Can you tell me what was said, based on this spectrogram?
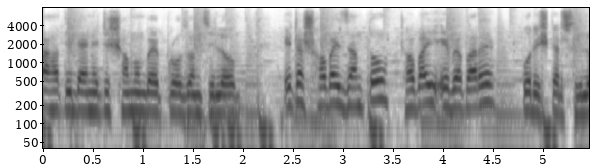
বাহাতি ডাইনাটির সমন্বয়ের প্রয়োজন ছিল। এটা সবাই জানতো, সবাই এ ব্যাপারে পরিষ্কার ছিল।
